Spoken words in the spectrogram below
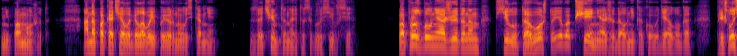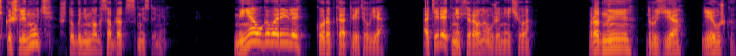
не поможет». Она покачала головой и повернулась ко мне. «Зачем ты на это согласился?» Вопрос был неожиданным в силу того, что я вообще не ожидал никакого диалога. Пришлось кашлянуть, чтобы немного собраться с мыслями. «Меня уговорили», — коротко ответил я. «А терять мне все равно уже нечего». «Родные, друзья, девушка».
